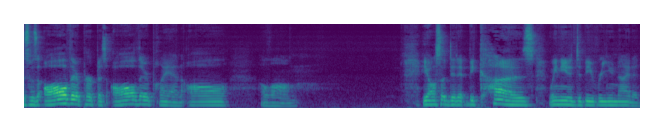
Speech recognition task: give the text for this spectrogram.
This was all their purpose, all their plan, all along. He also did it because we needed to be reunited,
